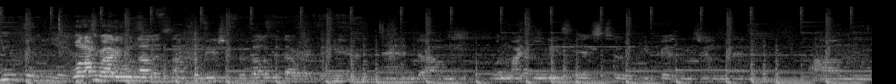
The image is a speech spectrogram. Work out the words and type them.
Youth of the year. Well, I'm Roddy Winellis. I'm the Leadership Development Director here. And um, one of my duties is to prepare these young men um,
